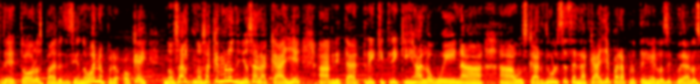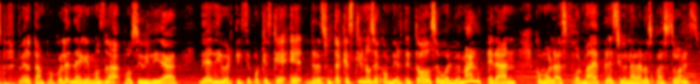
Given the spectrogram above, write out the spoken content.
de todos los padres diciendo, bueno, pero ok, no, sal- no saquemos los niños a la calle a gritar tricky tricky Halloween, a, a buscar dulces en la calle para protegerlos y cuidarlos, pero tampoco les neguemos la posibilidad de divertirse porque es que eh, resulta que es que uno se convierte y todo se vuelve malo. Eran como las formas de presionar a los pastores.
